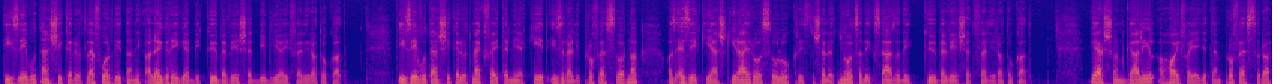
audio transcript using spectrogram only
Tíz év után sikerült lefordítani a legrégebbi kőbevésett bibliai feliratokat. Tíz év után sikerült megfejtenie két izraeli professzornak az ezékiás királyról szóló Krisztus előtt 8. századi kőbevésett feliratokat. Gershon Galil, a Hajfai Egyetem professzora,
